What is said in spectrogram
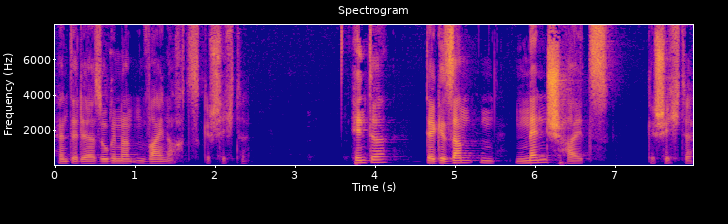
hinter der sogenannten Weihnachtsgeschichte. Hinter der gesamten Menschheitsgeschichte.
